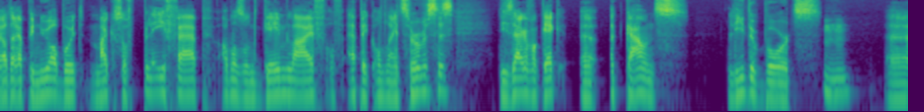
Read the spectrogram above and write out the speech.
ja, daar heb je nu al bijvoorbeeld Microsoft PlayFab, Amazon Game Live of Epic Online Services, die zeggen van, kijk, eh, accounts, leaderboards, Mhm. eh,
